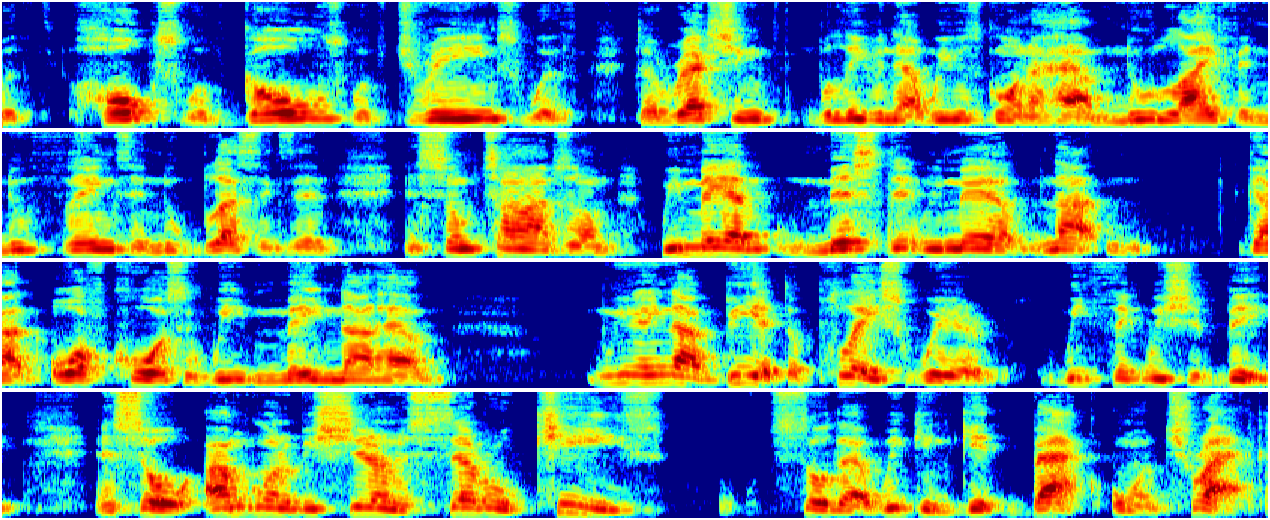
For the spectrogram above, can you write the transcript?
with hopes, with goals, with dreams, with direction, believing that we was going to have new life and new things and new blessings. And and sometimes um we may have missed it, we may have not gotten off course, and we may not have we may not be at the place where we think we should be. And so I'm going to be sharing several keys so that we can get back on track.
